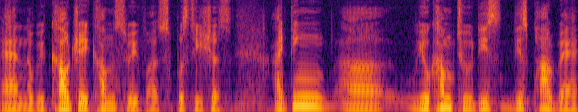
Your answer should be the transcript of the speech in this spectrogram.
and with culture it comes with uh, superstitions. I think uh, we'll come to this this part where.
